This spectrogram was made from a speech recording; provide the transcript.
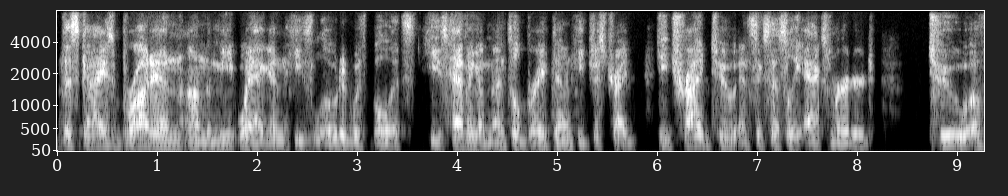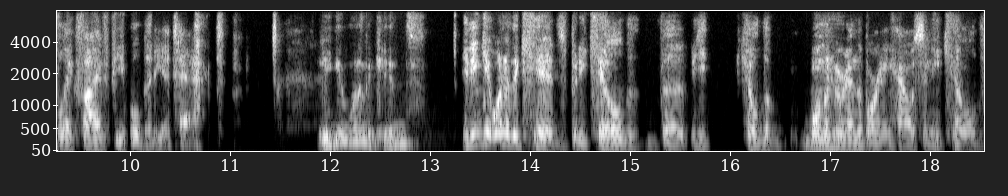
this guy's brought in on the meat wagon. He's loaded with bullets. He's having a mental breakdown. He just tried he tried to and successfully axe murdered two of like five people that he attacked. Did he get one of the kids? He didn't get one of the kids, but he killed the he killed the woman who ran the boarding house, and he killed.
